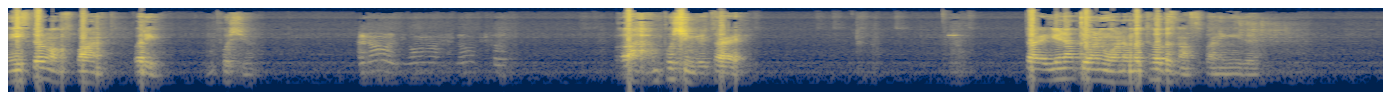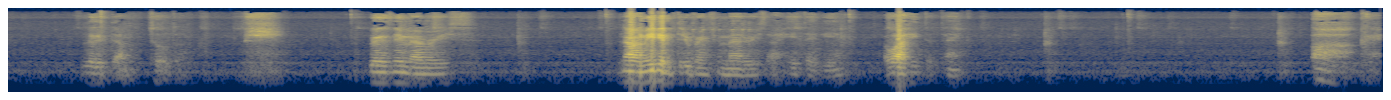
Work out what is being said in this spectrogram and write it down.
And you still don't spawn, buddy. I'm push you. I know it's going off slow stuff. Ugh, I'm pushing you. It's alright. Alright. You're not the only one. And Matilda's not spawning either. Look at that Matilda. Psh. Brings me memories. No, medium three brings me memories. I hate that game. Oh, I hate the tank. Oh, okay.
